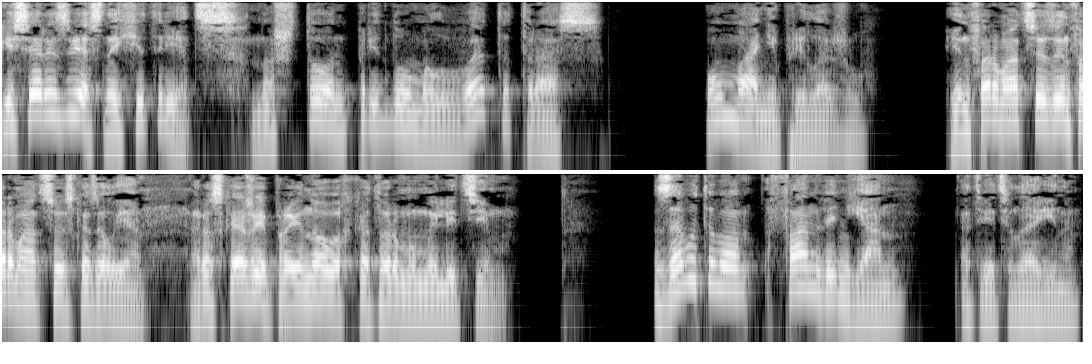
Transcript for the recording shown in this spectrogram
Гессер известный хитрец, но что он придумал в этот раз, ума не приложу. «Информация за информацию», — сказал я. «Расскажи про иного, к которому мы летим». «Зовут его Фан Виньян», — ответила Арина.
